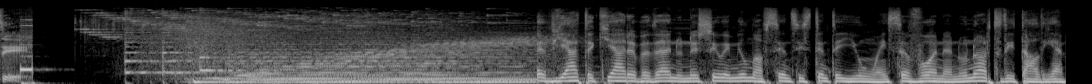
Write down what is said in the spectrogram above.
City. A beata Chiara Badano nasceu em 1971 em Savona, no norte de Itália.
